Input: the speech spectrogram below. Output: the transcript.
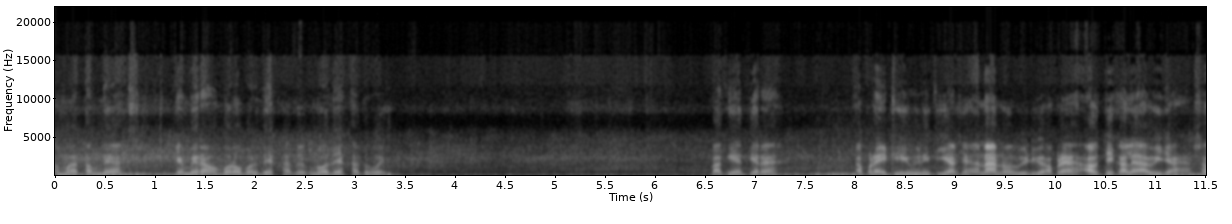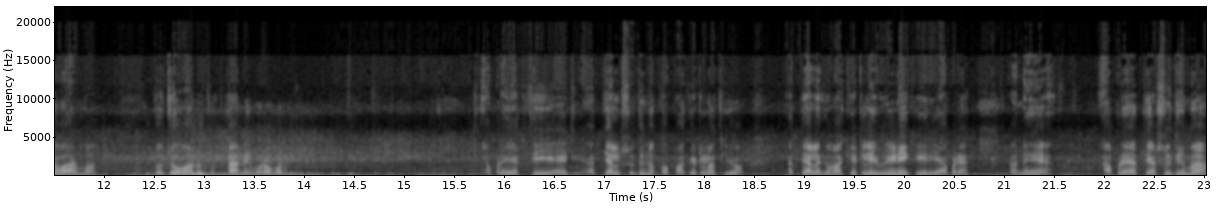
આમાં તમને કેમેરામાં બરોબર દેખાતું હોય કે ન દેખાતું હોય. બાકી અત્યારે આપણે એટલી વીણી તૈયાર છે અને આનો વીડિયો આપણે આવતીકાલે આવી જાય સવારમાં. તો જોવાનું ચૂકતા નહીં, બરાબર? આપણે એકથી અત્યાર સુધીનો કપા કેટલો થયો, અત્યાર લગીમાં કેટલી વીણી કરી આપણે, અને આપણે અત્યાર સુધીમાં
